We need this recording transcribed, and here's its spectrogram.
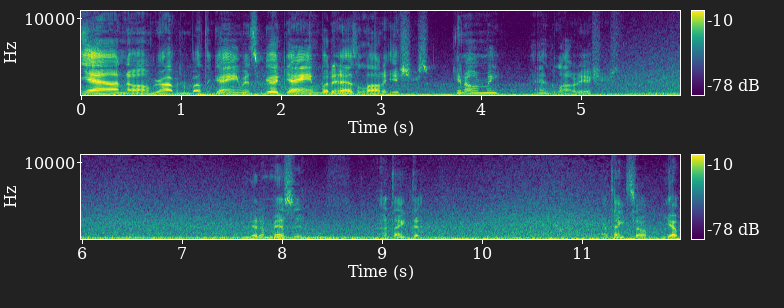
yeah, I know I'm griping about the game. It's a good game, but it has a lot of issues. You know what I mean? It has a lot of issues. Did I miss it? I think that. I think so. Yep,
